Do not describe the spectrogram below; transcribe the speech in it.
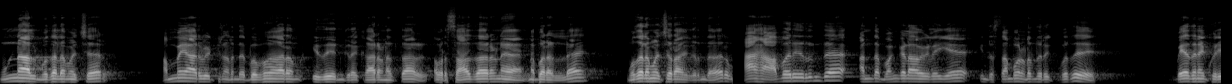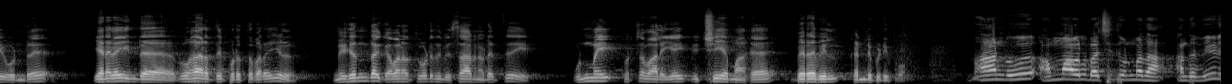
முன்னாள் முதலமைச்சர் அம்மையார் வீட்டில் நடந்த விவகாரம் இது என்கிற காரணத்தால் அவர் சாதாரண நபர் அல்ல முதலமைச்சராக இருந்தவர். ஆக அவர் இருந்த அந்த பங்களாவிலேயே இந்த சம்பவம் நடந்திருப்பது வேதனைக்குரிய ஒன்று. எனவே இந்த விவகாரத்தை பொறுத்தவரையில் மிகுந்த கவனத்தோடு இந்த விசாரணை நடத்தி உண்மை குற்றவாளியை நிச்சயமாக விரைவில் கண்டுபிடிப்போம். மாண்பு அம்மாவில் பசித்து உண்மைதான். அந்த வீடு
